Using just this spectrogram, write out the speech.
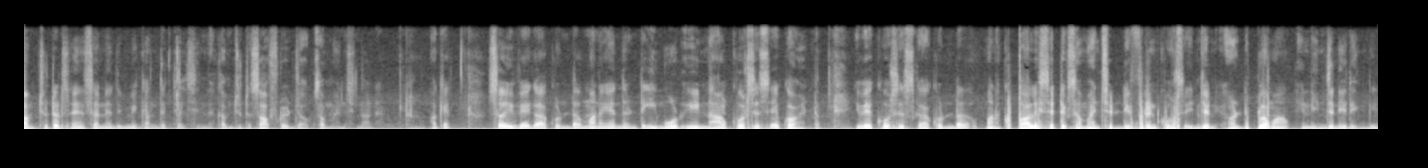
కంప్యూటర్ సైన్స్ అనేది మీకు అందరికి తెలిసిందే. కంప్యూటర్ సాఫ్ట్వేర్ జాబ్ సంబంధించిందని ఓకే? సో ఇవే కాకుండా మనం ఏంటంటే ఈ మూడు ఈ నాలుగు కోర్సెస్ ఎక్కువ వింటాం. ఇవే కోర్సెస్ కాకుండా మనకు పాలిసెట్కి సంబంధించి different course engineer diploma in engineering.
